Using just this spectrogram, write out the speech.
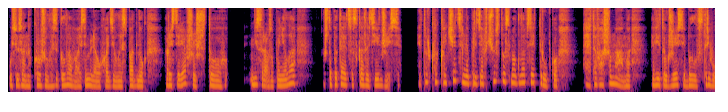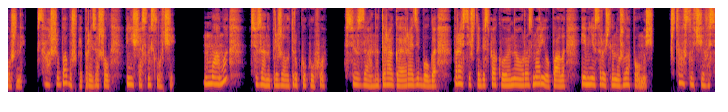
У Сюзанны кружилась голова, земля уходила из-под ног, растерявшись, что не сразу поняла, что пытается сказать ей Джесси. И только окончательно придя в чувство, смогла взять трубку. «Это ваша мама». Вид у Джесси был встревоженный. «С вашей бабушкой произошел несчастный случай». «Мама?» — Сюзанна прижала трубку к уху. «Сюзанна, дорогая, ради бога, прости, что беспокою, но Розмари упала, и мне срочно нужна помощь». «Что случилось?»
